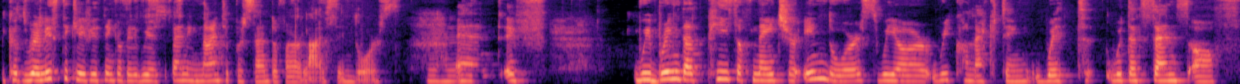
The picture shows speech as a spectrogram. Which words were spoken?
because realistically if you think of it we are spending 90% of our lives indoors. Mm-hmm. and if we bring that piece of nature indoors we are reconnecting with with that sense of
